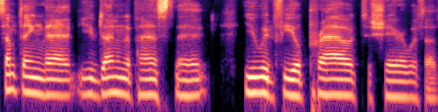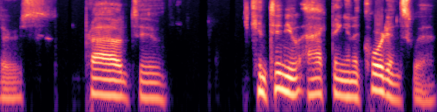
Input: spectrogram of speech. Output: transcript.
something that you've done in the past that you would feel proud to share with others, proud to continue acting in accordance with.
